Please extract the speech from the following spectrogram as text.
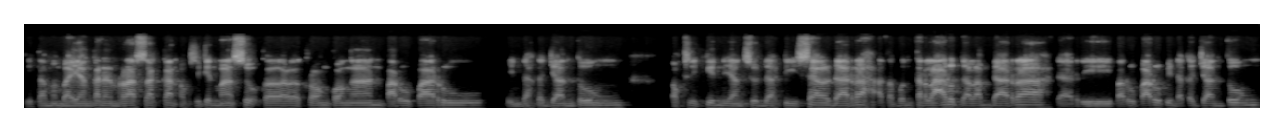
kita membayangkan dan merasakan oksigen masuk ke kerongkongan, paru-paru, pindah ke jantung, oksigen yang sudah di sel darah ataupun terlarut dalam darah dari paru-paru pindah ke jantung.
